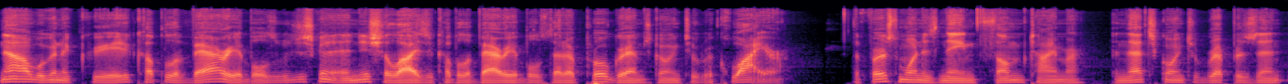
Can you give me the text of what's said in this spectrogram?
Now we're going to create a couple of variables. We're just going to initialize a couple of variables that our program is going to require. The first one is named thumb timer, and that's going to represent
